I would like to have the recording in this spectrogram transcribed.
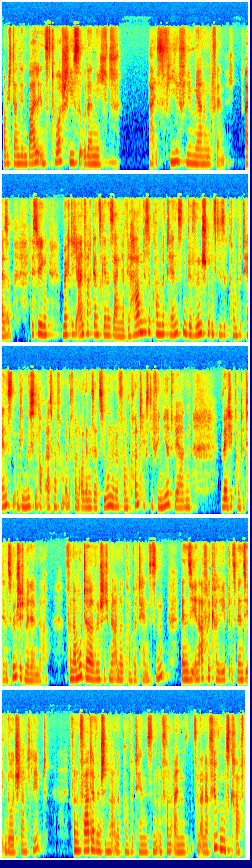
ob ich dann den Ball ins Tor schieße oder nicht, da ist viel, viel mehr notwendig. Also deswegen möchte ich einfach ganz gerne sagen, ja, wir haben diese Kompetenzen, wir wünschen uns diese Kompetenzen und die müssen auch erstmal von, von Organisationen oder vom Kontext definiert werden. Welche Kompetenz wünsche ich mir denn da? Von der Mutter wünsche ich mir andere Kompetenzen, wenn sie in Afrika lebt, als wenn sie in Deutschland lebt. Von einem Vater wünsche ich mir andere Kompetenzen und von einem, von einer Führungskraft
